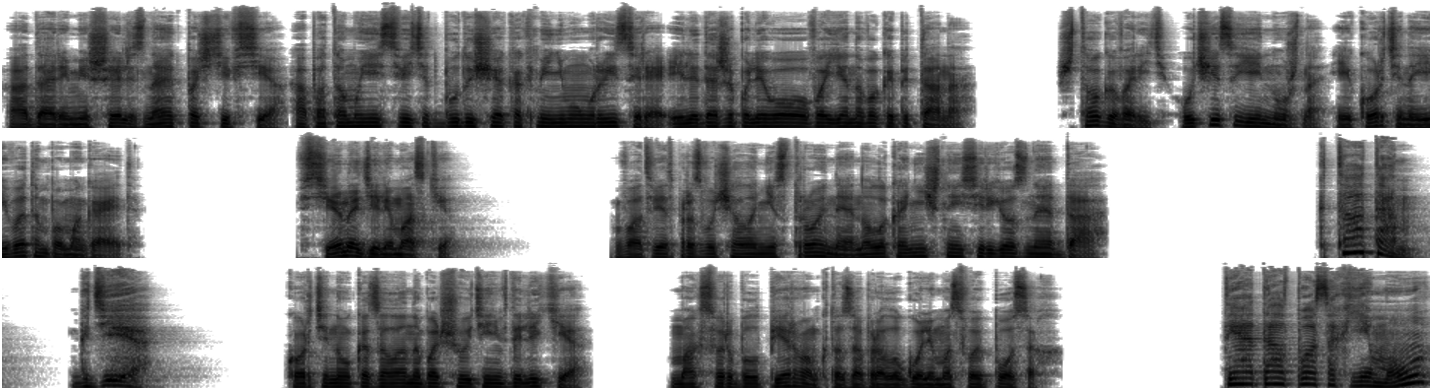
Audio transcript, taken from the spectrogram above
О Даре Мишель знают почти все, а потому ей светит будущее как минимум рыцаря или даже полевого военного капитана. Что говорить, учиться ей нужно, и Кортина ей в этом помогает. Все надели маски? В ответ прозвучало нестройное, но лаконичное и серьезное «да». Кто там? Где? Кортина указала на большую тень вдалеке. Максвер был первым, кто забрал у голема свой посох. Ты отдал посох ему?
